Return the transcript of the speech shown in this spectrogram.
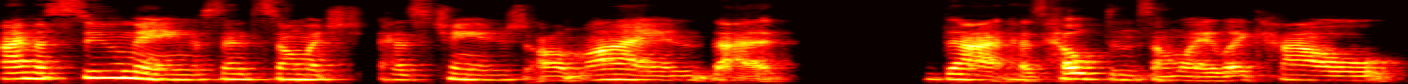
I'm assuming since so much has changed online that that has helped in some way. Like how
